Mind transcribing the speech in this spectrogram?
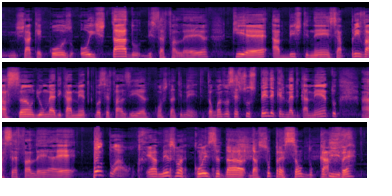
enxaquecoso ou estado de cefaleia, que é a abstinência, a privação de um medicamento que você fazia constantemente. Então, quando você suspende aquele medicamento, a cefaleia é pontual. É a mesma coisa da, da supressão do café. Isso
